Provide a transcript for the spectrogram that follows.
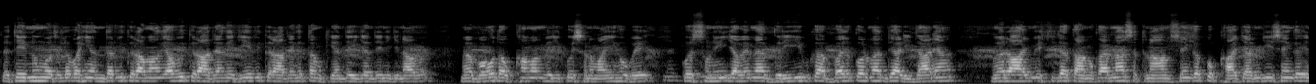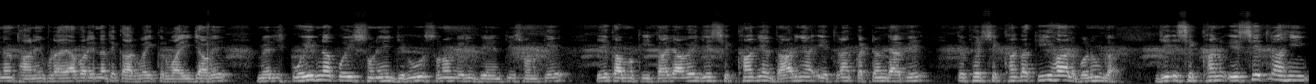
ਤੇ ਤੈਨੂੰ ਮਤਲਬ ਅਸੀਂ ਅੰਦਰ ਵੀ ਕਰਾਵਾਂਗੇ ਉਹ ਵੀ ਕਰਾ ਦਿਆਂਗੇ, ਜੇ ਵੀ ਕਰਾ ਦਿਆਂਗੇ, ਧਮਕੀਆਂ ਦੇਈ ਜਾਂਦੇ ਨੇ ਜਨਾਬ। ਮੈਂ ਬਹੁਤ ਔਖਾ ਵਾਂ, ਮੇਰੀ ਕੋਈ ਸੁਣਵਾਈ ਹੋਵੇ, ਕੋਈ ਸੁਣੀ ਜਾਵੇ। ਮੈਂ ਗਰੀਬ ਘਰ, ਬਿਲਕੁਲ ਮੈਂ ਦਿਹਾੜੀਦਾਰ ਆ। ਮੈਂ ਰਾਜ ਮਿਸਤਰੀ ਦਾ ਕੰਮ ਕਰਨਾ, ਸਤਨਾਮ ਸਿੰਘ, ਭੁੱਖਾ ਚਰਨਜੀਤ ਸਿੰਘ, ਇਹਨਾਂ ਨੂੰ ਥਾਣੇ ਫੜਾਇਆ, ਪਰ ਇਹਨਾਂ ਤੇ ਕਾਰਵਾਈ ਕਰਵਾਈ ਜਾਵੇ। ਮੇਰੀ ਕੋਈ ਨਾ ਕੋਈ ਸੁਣੇ, ਜ਼ਰੂਰ ਸੁਣੋ, ਮੇਰੀ ਬੇਨਤੀ ਸੁਣ ਕੇ ਇਹ ਕੰਮ ਕੀਤਾ ਜਾਵੇ। ਜੇ ਸਿੱਖਾਂ ਦੀਆਂ ਦਾੜੀਆਂ ਇਸ ਤਰ੍ਹਾਂ ਕੱਟਣ ਲੱਗ ਪਏ, ਤੇ ਫਿਰ ਸਿੱਖਾਂ ਦਾ ਕੀ ਹਾਲ ਬਣੂਗਾ? ਜੇ ਇਹ ਸਿੱਖਾਂ ਨੂੰ ਇਸੇ ਤਰ੍ਹਾਂ ਹੀ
